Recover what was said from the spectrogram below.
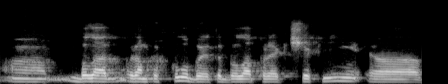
а, была в рамках клуба, это была проект Чехни. А,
